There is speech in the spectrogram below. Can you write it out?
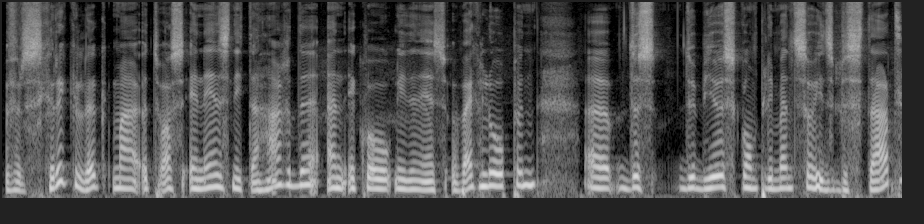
verschrikkelijk, maar het was ineens niet te harde en ik wou ook niet ineens weglopen. Uh, dus dubieus compliment, zoiets bestaat.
